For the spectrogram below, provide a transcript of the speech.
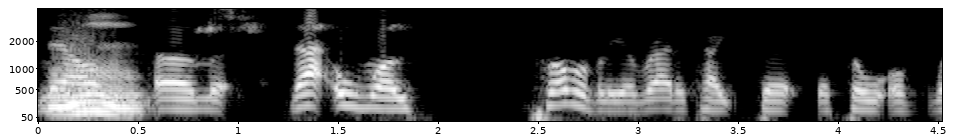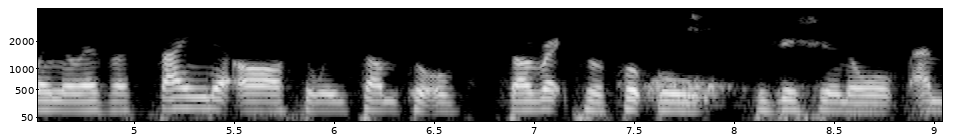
Now, Mm. um, that almost probably eradicates the, the thought of Wenger ever staying at Arsenal in some sort of director of football position or am,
